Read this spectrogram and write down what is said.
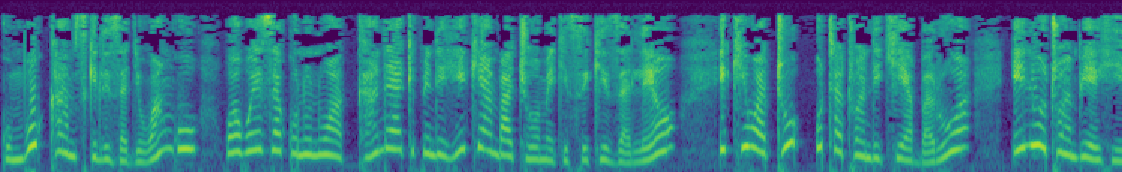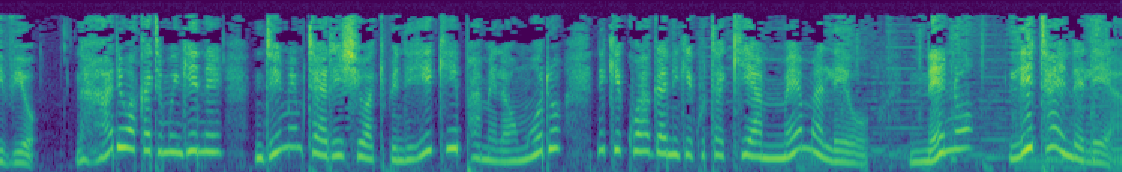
Kumbuka msikilizaji wangu waweza kununua kanda ya kipindi hiki ambacho umekisikiza leo. Ikiwa tu utatuandikia barua ili utuambie hivyo. Na hadi wakati mwingine ndimi mtayarishi wa kipindi hiki pamela omodo nikikwaga nikikutakia mema leo. Neno litaendelea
